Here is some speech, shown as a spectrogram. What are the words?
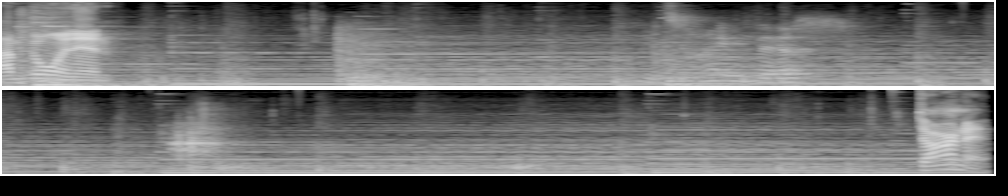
I'm going in. You timed this. Darn it.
